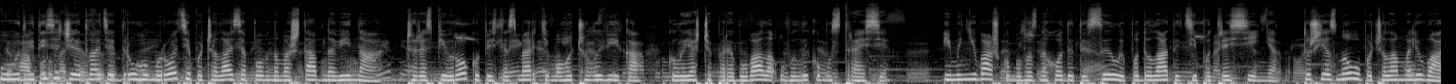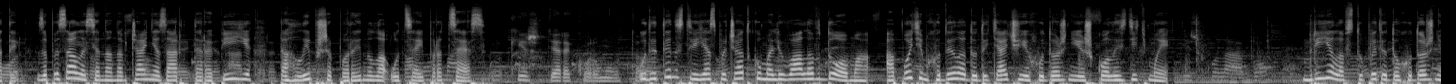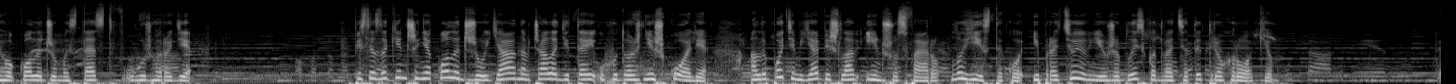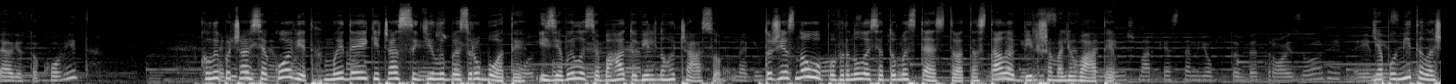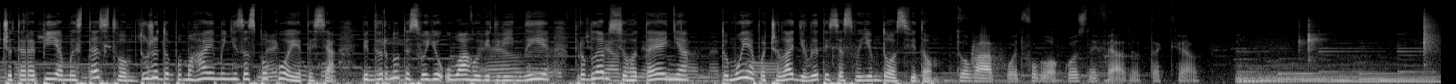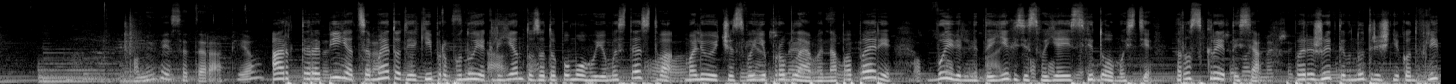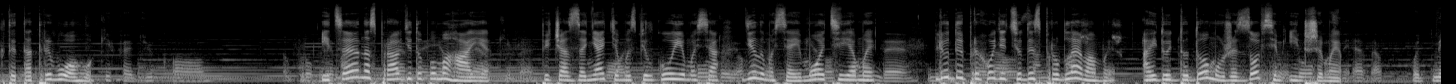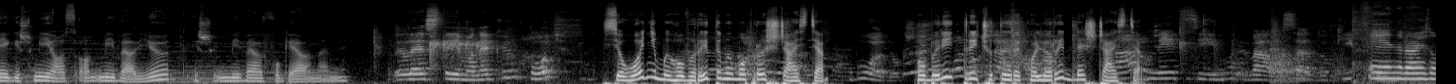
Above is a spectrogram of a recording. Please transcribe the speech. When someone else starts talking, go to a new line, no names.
У 2022 році почалася повномасштабна війна через півроку після смерті мого чоловіка, коли я ще перебувала у великому стресі. І мені важко було знаходити сили подолати ці потрясіння. Тож я знову почала малювати, записалася на навчання з арт-терапії та глибше поринула у цей процес. У дитинстві я спочатку малювала вдома, а потім ходила до дитячої художньої школи з дітьми. Мріяла вступити до художнього коледжу мистецтв у Ужгороді. Після закінчення коледжу я навчала дітей у художній школі, але потім я пішла в іншу сферу логістику, і працюю в ній вже близько 23 років. Коли почався ковід, ми деякий час сиділи без роботи і з'явилося багато вільного часу. Тож я знову повернулася до мистецтва та стала більше малювати. Я помітила, що терапія мистецтвом дуже допомагає мені заспокоїтися, відвернути свою увагу від війни, проблем сьогодення. Тому я почала ділитися своїм досвідом. Арт-терапія це метод, який пропонує клієнту за допомогою мистецтва, малюючи свої проблеми на папері, вивільнити їх зі своєї свідомості, розкритися, пережити внутрішні конфлікти та тривогу. І це насправді допомагає. Під час заняття ми спілкуємося, ділимося емоціями. Люди приходять сюди з проблемами, а йдуть додому вже зовсім іншими.
Hogy mégis mi az, mivel jött, és mivel fog elmenni.
Lesz téma nekünk, hogy
Сьогодні ми говоритимемо про щастя. Оберіть 3-4 кольори для щастя.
